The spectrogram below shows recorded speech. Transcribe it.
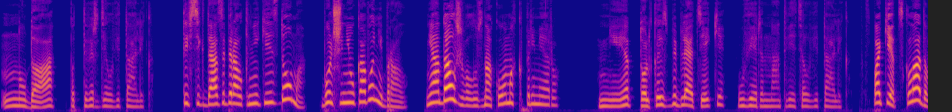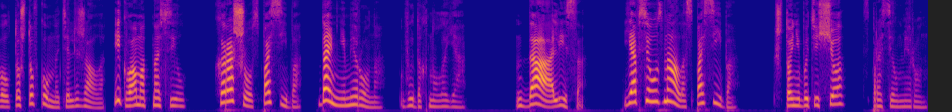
«Ну да», — подтвердил Виталик. «Ты всегда забирал книги из дома? Больше ни у кого не брал? Не одалживал у знакомых, к примеру?» «Нет, только из библиотеки», — уверенно ответил Виталик. «В пакет складывал то, что в комнате лежало, и к вам относил». «Хорошо, спасибо. Дай мне Мирона», — выдохнула я. «Да, Алиса». «Я все узнала, спасибо». «Что-нибудь еще?» — спросил Мирон.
